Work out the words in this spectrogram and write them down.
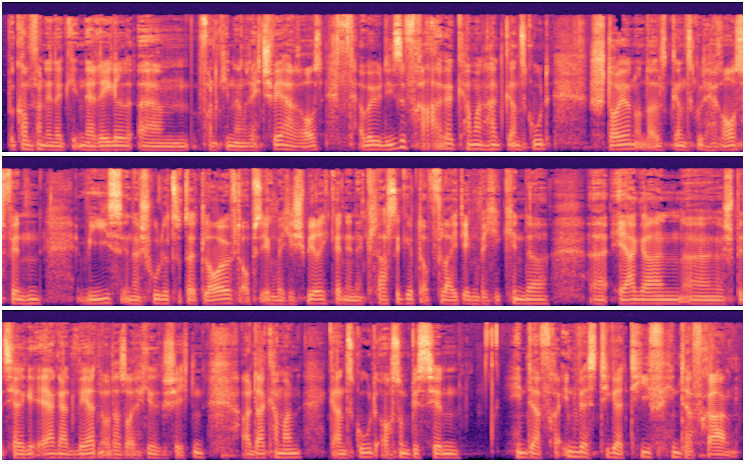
bekommt man in der, in der Regel ähm, von Kindern recht schwer heraus. Aber über diese Frage kann man halt ganz gut steuern und als ganz gut herausfinden, wie es in der Schule zurzeit läuft, ob es irgendwelche Schwierigkeiten in der Klasse gibt, ob vielleicht irgendwelche Kinder äh, ärgern, äh, speziell geärgert werden oder solche Geschichten. Aber da kann man ganz gut auch so ein bisschen hinterfra investigativ hinterfragen.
